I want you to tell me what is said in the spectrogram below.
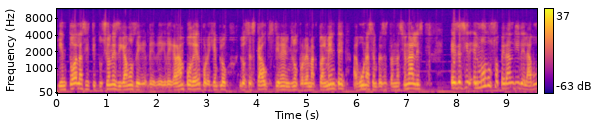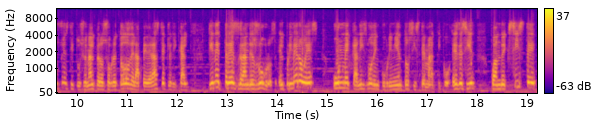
y en todas las instituciones, digamos, de, de gran poder. Por ejemplo, los scouts tienen el mismo problema actualmente, algunas empresas transnacionales. Es decir, el modus operandi del abuso institucional, pero sobre todo de la pederastia clerical, tiene tres grandes rubros. El primero es un mecanismo de encubrimiento sistemático, es decir, cuando existe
